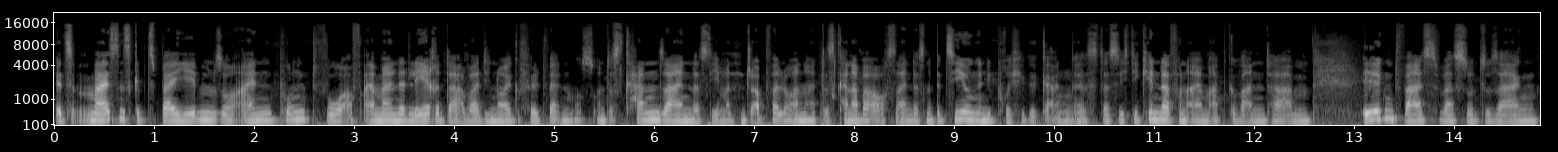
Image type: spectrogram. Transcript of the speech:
jetzt meistens gibt es bei jedem so einen Punkt, wo auf einmal eine Leere da war, die neu gefüllt werden muss. Und es kann sein, dass jemand einen Job verloren hat. Es kann aber auch sein, dass eine Beziehung in die Brüche gegangen ist, dass sich die Kinder von einem abgewandt haben. Irgendwas, was sozusagen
